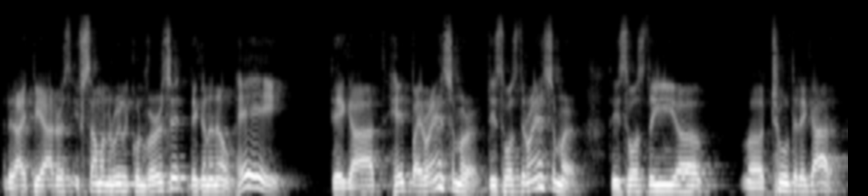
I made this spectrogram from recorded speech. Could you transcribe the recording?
And the IP address, if someone really converts it, they're gonna know. Hey, they got hit by ransomware. This was the ransomware. This was the uh, uh, tool that they got it. A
